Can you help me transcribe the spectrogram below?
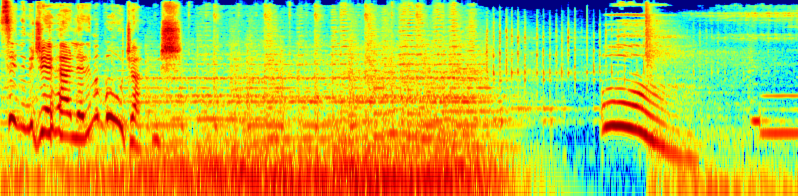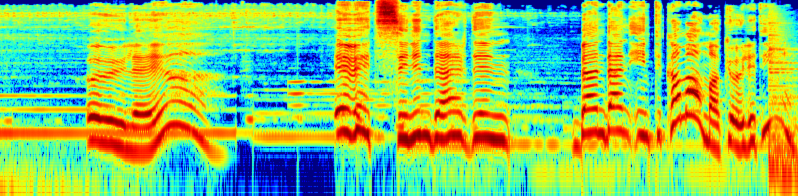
Seni mücevherlerimi boğacakmış. Öyle ya. Evet senin derdin benden intikam almak öyle değil mi?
